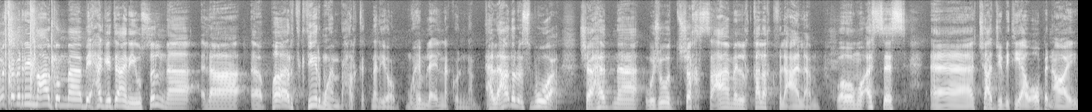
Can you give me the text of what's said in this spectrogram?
مستمرين معاكم بحكي تاني. وصلنا لبارت كتير مهم بحلقتنا اليوم. مهم لإلنا كلنا. هلا هذا الأسبوع شاهدنا وجود شخص عامل قلق في العالم وهو مؤسس تشات جي بي تي أو أوبن آي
